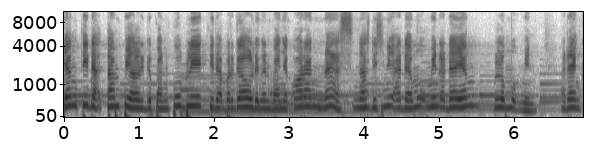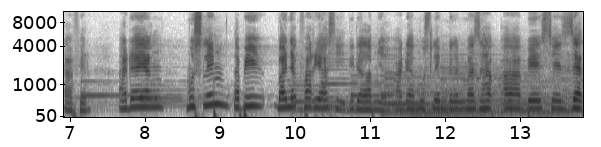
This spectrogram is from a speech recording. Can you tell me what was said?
yang tidak tampil di depan publik, tidak bergaul dengan banyak orang. Nas, nas di sini ada mukmin, ada yang belum mukmin, ada yang kafir, ada yang Muslim tapi banyak variasi di dalamnya. Ada Muslim dengan mazhab A, B, C, Z.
